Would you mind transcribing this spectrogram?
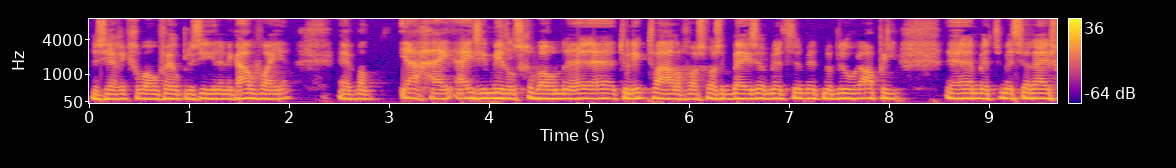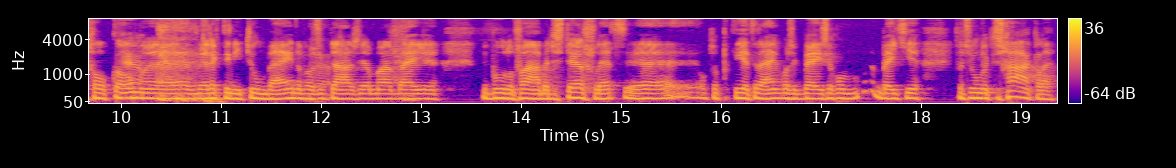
dan zeg ik gewoon veel plezier en ik hou van je. Eh, want ja, hij, hij is inmiddels gewoon, eh, toen ik 12 was, was ik bezig met, eh, met mijn broer Appie, eh, met, met zijn rijschool komen, werkte niet toen bij. En dan was ik daar zeg maar bij de boulevard, bij de Sterflet, op het parkeerterrein was ik bezig om een beetje fatsoenlijk te schakelen.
